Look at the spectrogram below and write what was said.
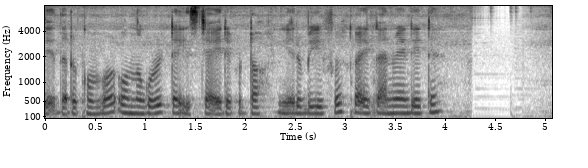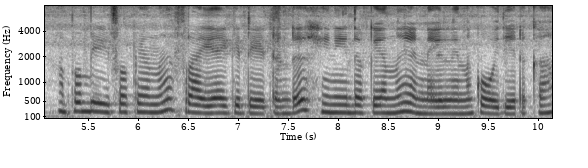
ചെയ്തെടുക്കുമ്പോൾ ഒന്നും കൂടി ടേസ്റ്റ് ആയിരിക്കും കേട്ടോ ഈ ഒരു ബീഫ് കഴിക്കാൻ വേണ്ടിയിട്ട്. അപ്പം ബീഫൊക്കെ ഒന്ന് ഫ്രൈ ആയി കിട്ടിയിട്ടുണ്ട്. ഇനി ഇതൊക്കെ ഒന്ന് എണ്ണയിൽ നിന്ന് കോരിയെടുക്കാം.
